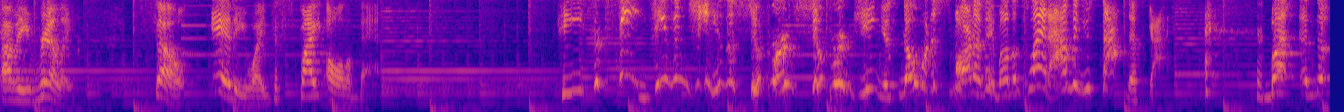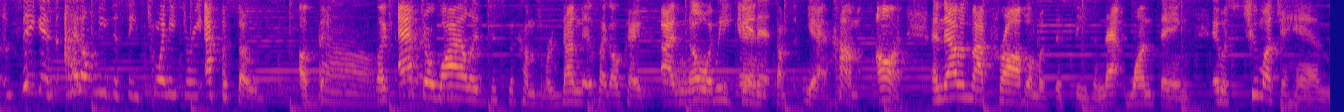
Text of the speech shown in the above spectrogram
I mean, really. So, anyway, despite all of that, he succeeds. He's a he's a super super genius. No one is smarter than him on the planet. How can you stop this guy? but the thing is, I don't need to see 23 episodes of this. Oh, like oh, after a while, it just becomes redundant. It's like, okay, I know at We the end it. something. Yeah, Yeah. come on. And that was my problem with this season. That one thing, it was too much of him.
